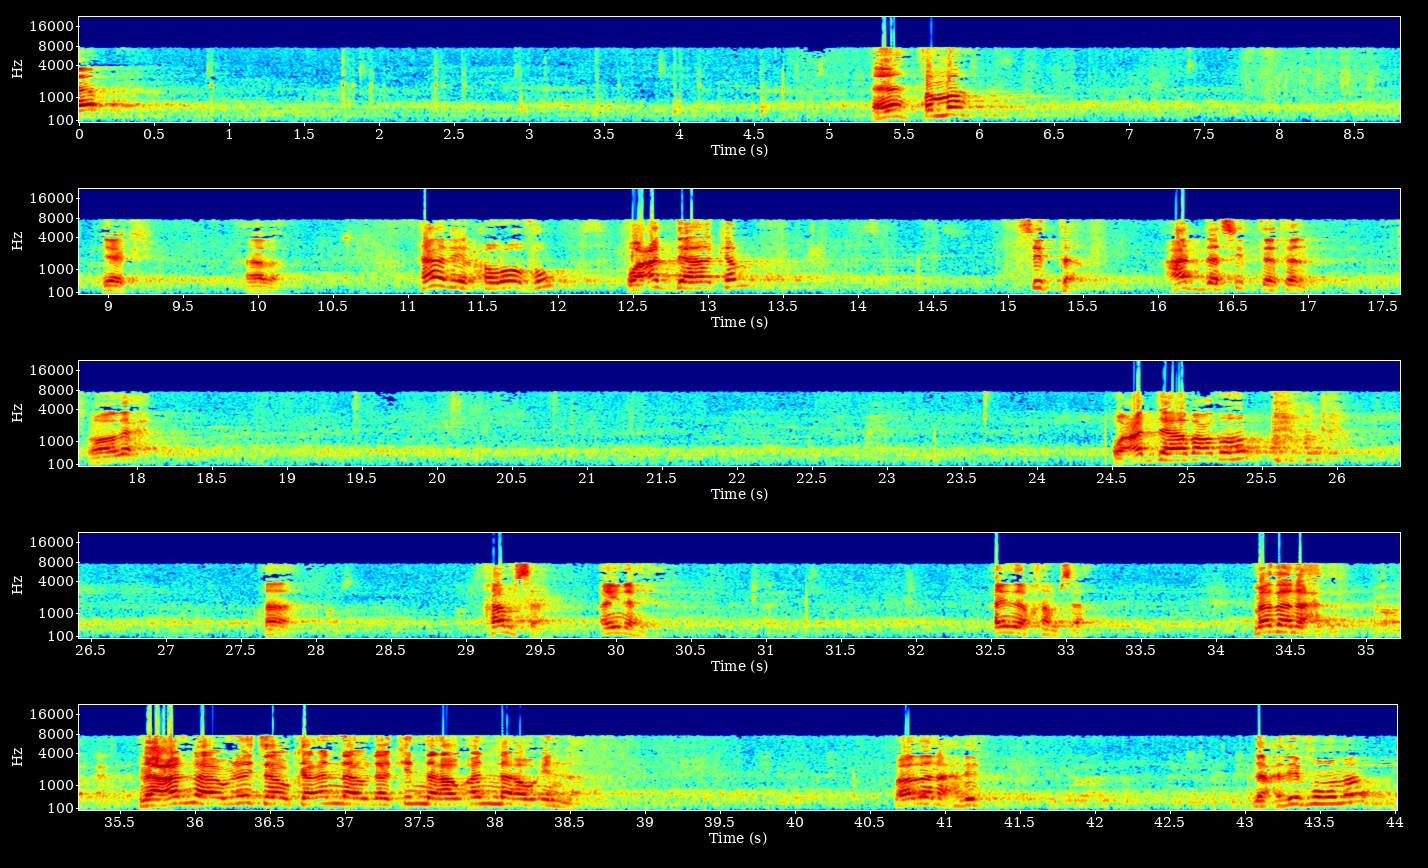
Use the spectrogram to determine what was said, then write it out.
أه؟ ثم يكفي هذا هذه الحروف وعدها كم؟ ستة. عد ستة. واضح؟ وعدها بعضهم؟ ها. خمسة. أين هي؟ أين الخمسة؟ ماذا نحذف لعل أو ليت أو كأن أو لكن أو أن أو إن. ماذا نحذف؟ نحذفهما؟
